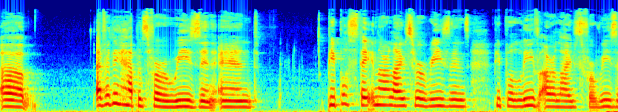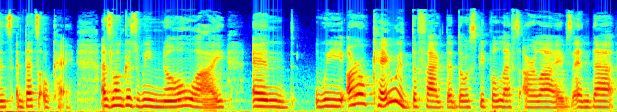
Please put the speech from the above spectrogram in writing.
Uh, everything happens for a reason and people stay in our lives for reasons. People leave our lives for reasons and that's okay. As long as we know why and we are okay with the fact that those people left our lives and that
